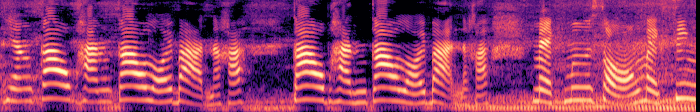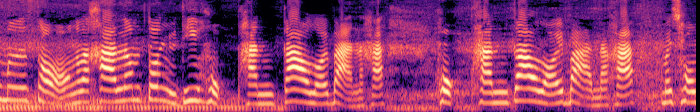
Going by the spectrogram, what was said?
เพียง 9,900 บาทนะคะ 9,900 บาทนะคะ แม็กมือ 2 แม็กซิ่งมือ 2 ราคาเริ่มต้นอยู่ที่ 6,900 บาทนะคะ 6,900 บาทนะคะ มาชม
